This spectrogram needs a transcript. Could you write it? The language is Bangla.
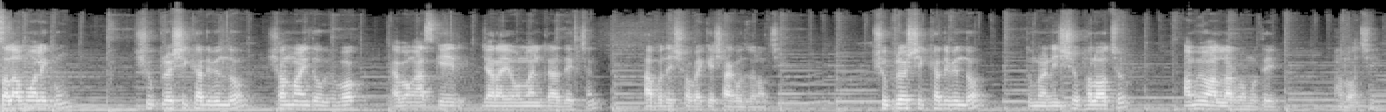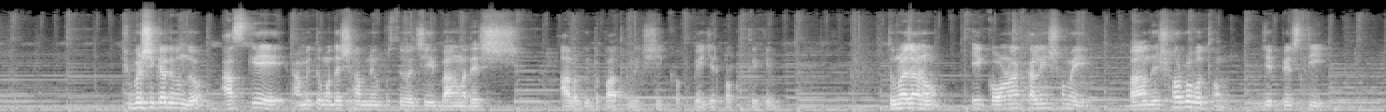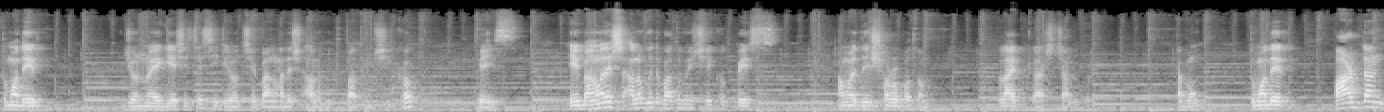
আসসালামু আলাইকুম। সুপ্রিয় শিক্ষার্থীবৃন্দ, সম্মানিত অভিভাবক এবং আজকের যারা এই অনলাইন ক্লাস দেখছেন, আপনাদের সবাইকে স্বাগত জানাচ্ছি। সুপ্রিয় শিক্ষার্থীবৃন্দ, তোমরা নিশ্চয় ভালো আছো? আমিও আল্লাহর রহমতে ভালো আছি। সুপ্রিয় শিক্ষার্থীবৃন্দ, আজকে আমি তোমাদের সামনে উপস্থিত হয়েছি বাংলাদেশ আলোকিত প্রাথমিক শিক্ষক পেজের পক্ষ থেকে। তোমরা জানো, এই করোনাকালীন সময়ে বাংলাদেশ সর্বপ্রথম যে পেজটি তোমাদের জন্য এগিয়ে এসেছে সেটি হচ্ছে বাংলাদেশ আলোকিত প্রাথমিক শিক্ষক পেজ এই বাংলাদেশ আলোকিত প্রাথমিক শিক্ষক পেজ আমাদের সর্বপ্রথম লাইভ ক্লাস চালু করে এবং তোমাদের পাঠদান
